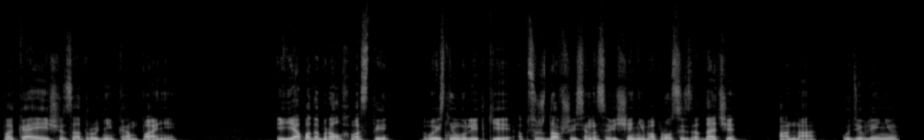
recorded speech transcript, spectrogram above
Пока я еще сотрудник компании». И я подобрал хвосты, выяснил у Литки обсуждавшиеся на совещании вопросы и задачи. Она, к удивлению,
